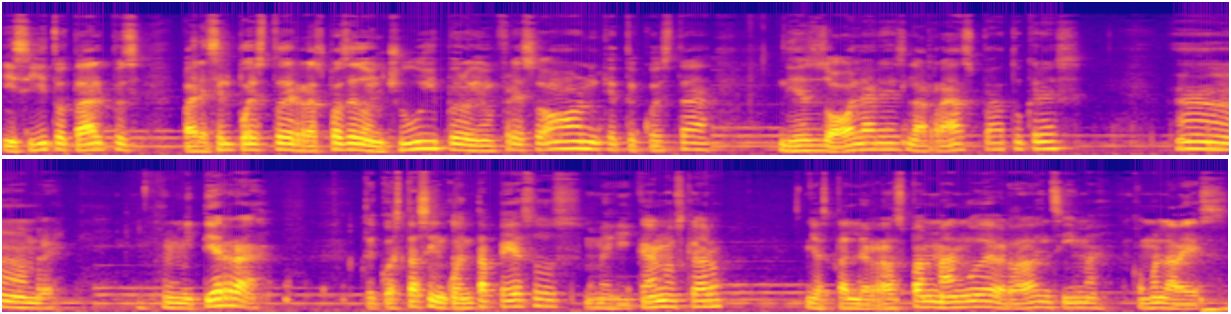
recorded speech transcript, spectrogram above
Y sí, total, pues parece el puesto de raspas de Don Chuy, pero bien fresón y que te cuesta 10 dólares la raspa, ¿tú crees? Ah, hombre, en mi tierra te cuesta 50 pesos mexicanos, claro. Y hasta le raspan mango de verdad encima. ¿Cómo la ves?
